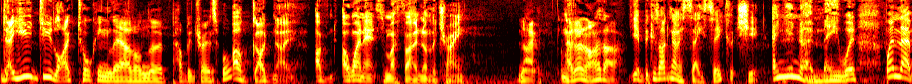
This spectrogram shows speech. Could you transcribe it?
Do you do you like talking loud on the public transport? Oh God, no! I've, I won't answer my phone on the train. No, I don't either. Yeah, because I'm going to say secret shit. And you know me, when, when that,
